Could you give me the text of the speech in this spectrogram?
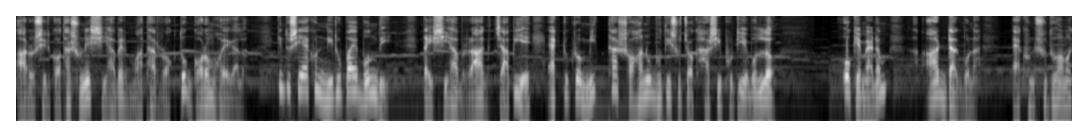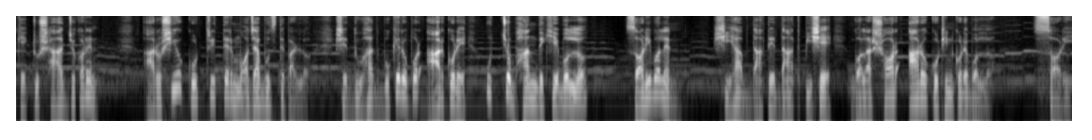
আরশির কথা শুনে শিহাবের মাথার রক্ত গরম হয়ে গেল। কিন্তু সে এখন নিরুপায়ে বন্দী। তাই শিহাব রাগ চাপিয়ে এক টুকরো মিথ্যা সহানুভূতিসূচক হাসি ফুটিয়ে বলল, ওকে, ম্যাডাম, আর ডাকবো না। এখন শুধু আমাকে একটু সাহায্য করেন। আরশিও কর্তৃত্বের মজা বুঝতে পারল। সে দুহাত বুকের ওপর আর করে উচ্চ ভান দেখিয়ে বলল, সরি বলেন। শিহাব দাঁতে দাঁত পিষে গলার স্বর আরও কঠিন করে বলল, সরি।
